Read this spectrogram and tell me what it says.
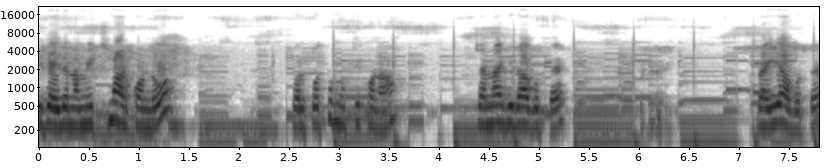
ಈಗ ಇದನ್ನ ಮಿಕ್ಸ್ ಮಾಡಿಕೊಂಡು ಸ್ವಲ್ಪ ಹೊತ್ತು ಮುಚ್ಚಿಕೋಣ. ಚೆನ್ನಾಗಿ ಇದಾಗುತ್ತೆ ಫ್ರೈ ಆಗುತ್ತೆ.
